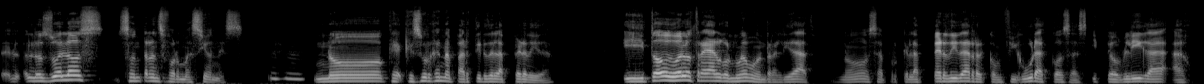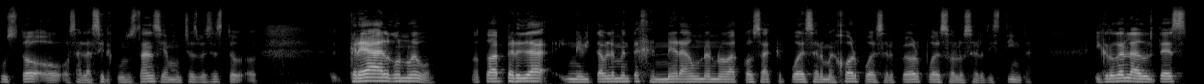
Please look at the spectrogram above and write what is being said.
el- los duelos son transformaciones, no, que, que surgen a partir de la pérdida. Y todo duelo trae algo nuevo en realidad, ¿no? O sea, porque la pérdida reconfigura cosas y te obliga a justo, o, sea, la circunstancia muchas veces crea algo nuevo, ¿no? Toda pérdida inevitablemente genera una nueva cosa que puede ser mejor, puede ser peor, puede solo ser distinta. Y creo que en la adultez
